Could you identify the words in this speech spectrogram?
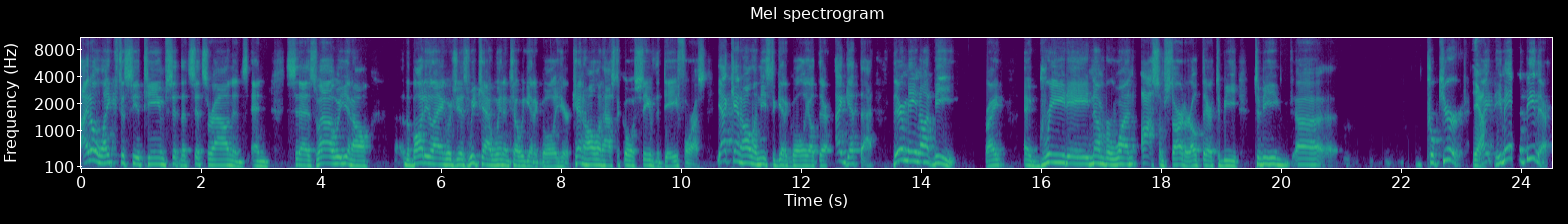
I don't like to see a team sit that sits around and and says, "Well, we, you know, the body language is we can't win until we get a goalie here. Ken Holland has to go save the day for us. Yeah, Ken Holland needs to get a goalie out there. I get that. There may not be right a grade A number one awesome starter out there to be to be uh, procured. Yeah. Right. He may not be there.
